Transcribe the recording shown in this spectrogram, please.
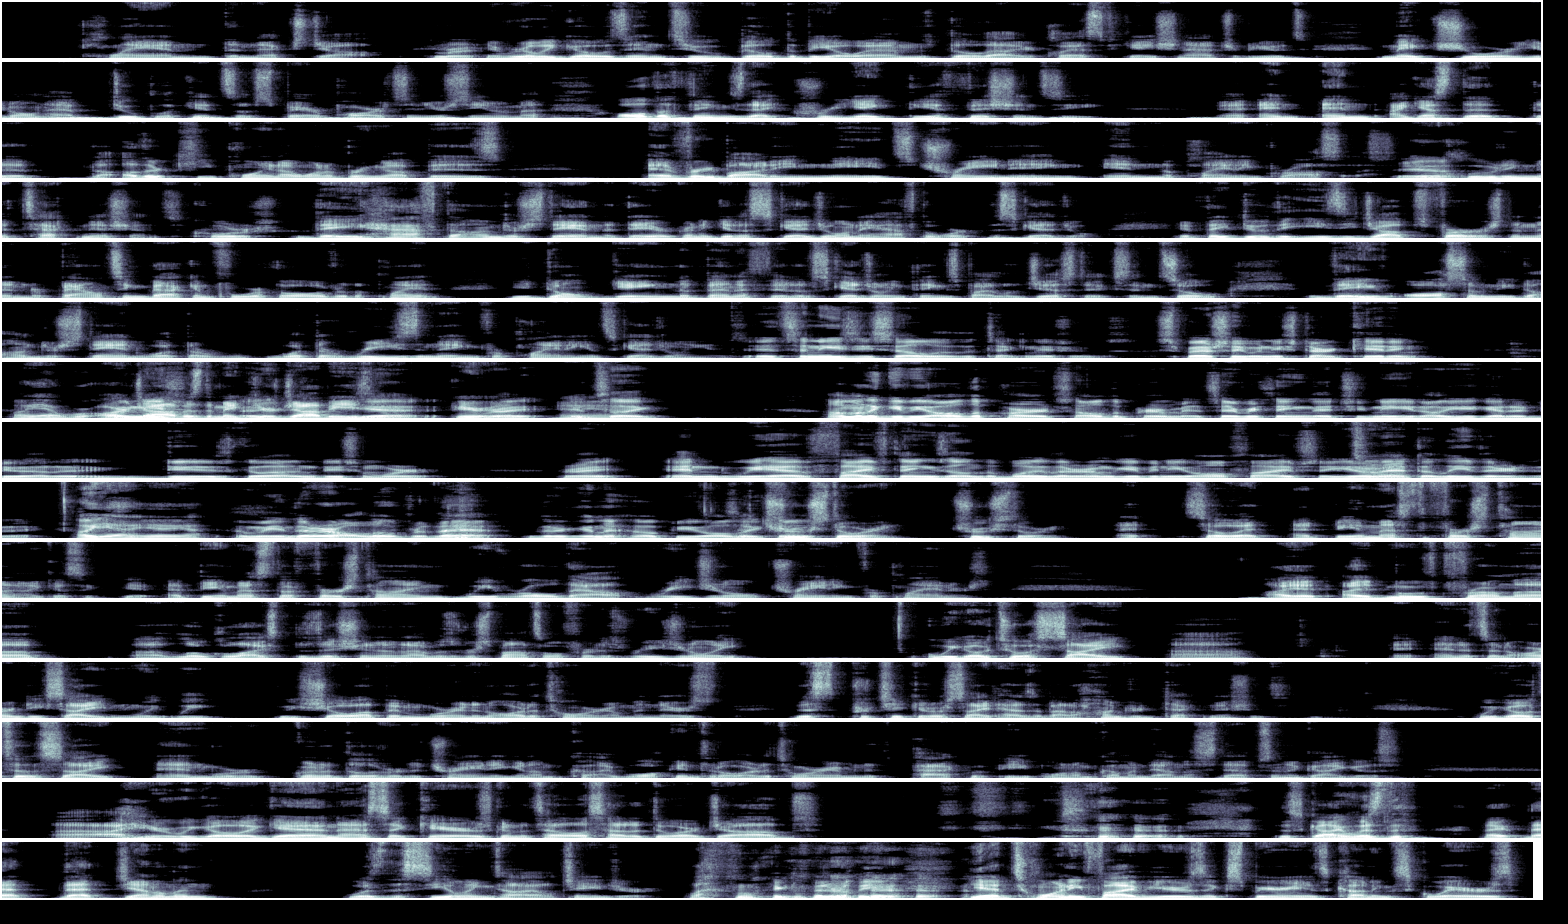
plan the next job. Right. It really goes into build the BOMs, build out your classification attributes, make sure you don't have duplicates of spare parts in your CMMS, all the things that create the efficiency. And and, and I guess the, the the other key point I want to bring up is everybody needs training in the planning process, Yeah. including the technicians Of course. they have to understand that they are going to get a schedule and they have to work the schedule. If they do the easy jobs first and then they're bouncing back and forth all over the plant, you don't gain the benefit of scheduling things by logistics. And so they also need to understand what the what the reasoning for planning and scheduling is. It's an easy sell to the technicians, especially when you start kidding. Oh yeah, our When job you- is to make uh, your job easy. Yeah, period. Right? It's yeah. like I'm going to give you all the parts, all the permits, everything that you need. All you got to do out of, do is go out and do some work, right? And we have five things on the boiler. I'm giving you all five, so you don't have to leave there today. oh yeah, yeah, yeah. I mean, they're all over that. They're going to help you all It's they a true can. story. True story. At, so at, at BMS, the first time, I guess at BMS, the first time we rolled out regional training for planners, I had I had moved from a, a localized position and I was responsible for this regionally. We go to a site, uh, and it's an R and D site, and we, we we show up and we're in an auditorium, and there's this particular site has about hundred technicians. We go to the site and we're going to deliver the training and I'm I walk into the auditorium and it's packed with people and I'm coming down the steps and a guy goes ah here we go again. Asset care is going to tell us how to do our jobs. This guy was the that that, that gentleman was the ceiling tile changer. Like literally he had 25 years experience cutting squares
